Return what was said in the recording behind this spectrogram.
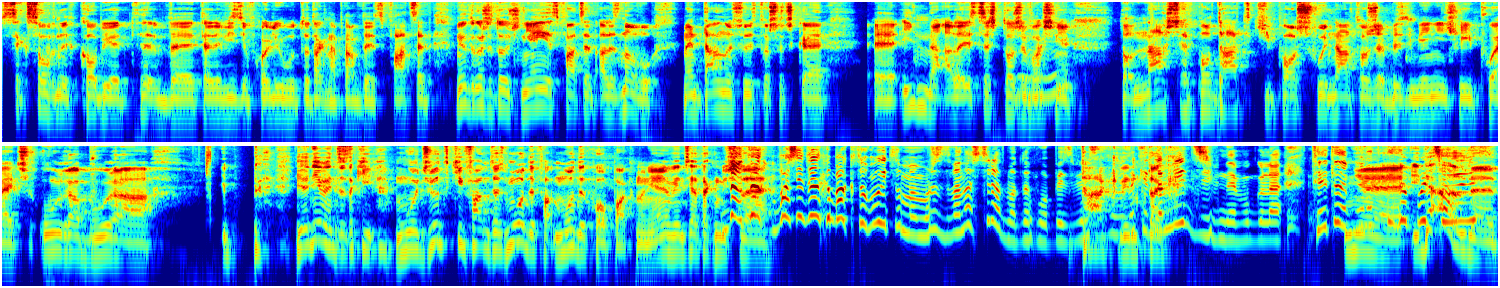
seksownych kobiet w telewizji w Hollywood to tak naprawdę jest facet. Mimo tego, że to już nie jest facet, ale znowu, mentalność tu jest troszeczkę e, inna, ale jest też to, że Mhm. właśnie to nasze podatki poszły na to, żeby zmienić jej płeć. Ura bura. Ja nie wiem, to jest taki młodziutki fan, to jest młody, młody chłopak, no nie? Więc ja tak No myślę... tak, właśnie ten chyba, kto mówi, co ma, może z 12 lat ma ten chłopiec, więc Tak, to więc takie tak. dla mnie dziwne w ogóle. Ty to Nie, idealne.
